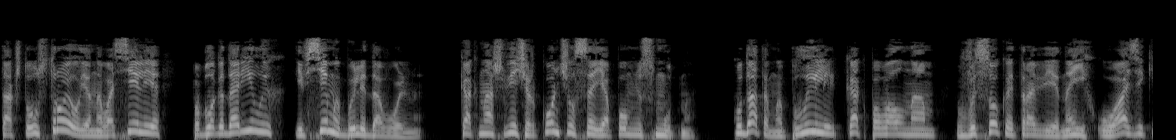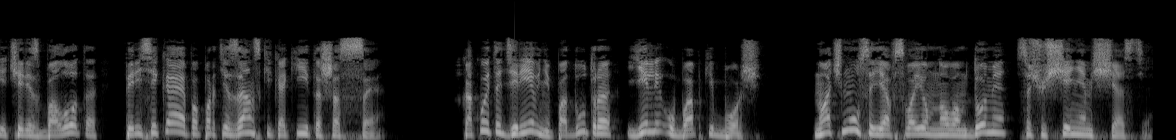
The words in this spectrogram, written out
Так что устроил я новоселье, поблагодарил их, и все мы были довольны. Как наш вечер кончился, я помню смутно. Куда-то мы плыли, как по волнам, в высокой траве, на их уазике, через болото, пересекая по-партизански какие-то шоссе. В какой-то деревне под утро ели у бабки борщ. Но очнулся я в своем новом доме с ощущением счастья.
